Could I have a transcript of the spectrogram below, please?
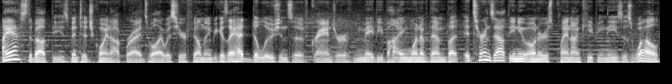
I asked about these vintage coin op rides while I was here filming because I had delusions of grandeur of maybe buying one of them, but it turns out the new owners plan on keeping these as well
